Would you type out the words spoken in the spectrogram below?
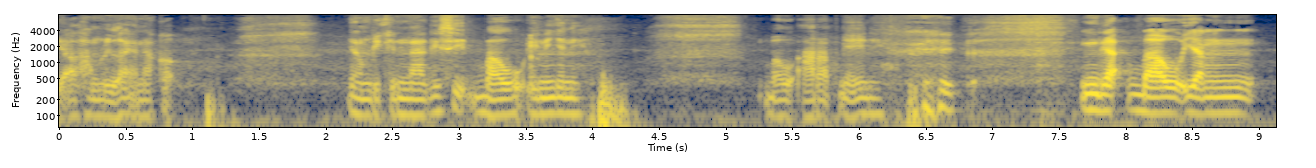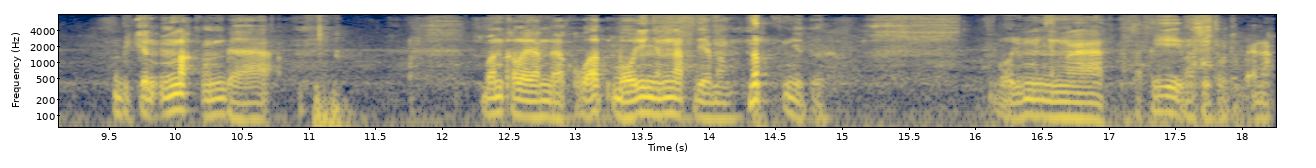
Ya alhamdulillah enak kok. Yang bikin lagi sih bau ininya nih. Bau Arabnya ini. Nggak bau yang bikin enak enggak cuman kalau yang nggak kuat baunya nyengat dia emang ngep gitu. Baunya menyengat tapi masih tetap enak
